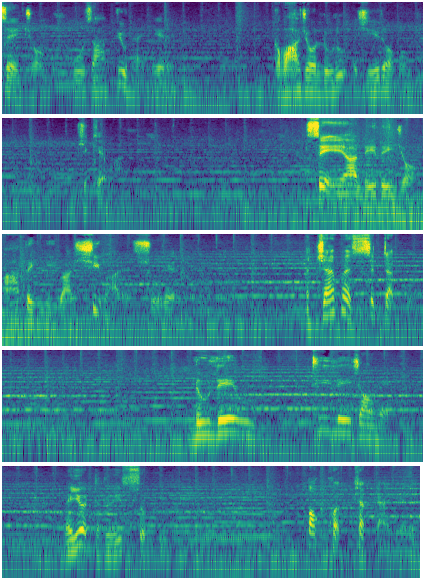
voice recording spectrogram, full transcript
40ကျော်ကိုပူစားပြုတ်နိုင်ခဲ့တယ်ကဘာကျော်လူလူအရေးတော်ပုံဖြစ်ခဲ့ပါတယ်စစ်အင်အား၄သိန်းကျော်၅သိန်းနီးပါးရှိပါတယ်ဆိုတဲ့အကြမ်းဖက်စစ်တပ်ကိုလူလေးဦးထီလေးချောင်းနဲ့မရွတ်တွေးစွပ်ပြီး တောက်ခွက်ဖြတ်ကန်ခဲ့တဲ့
